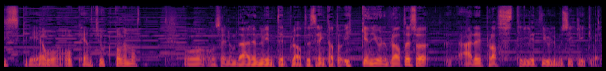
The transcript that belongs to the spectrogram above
diskré og, og, pent gjort på den måten. Og, og, selv om det er en vinterplate strengt tatt, og ikke en juleplate, så er det plass til litt julemusikk likevel.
